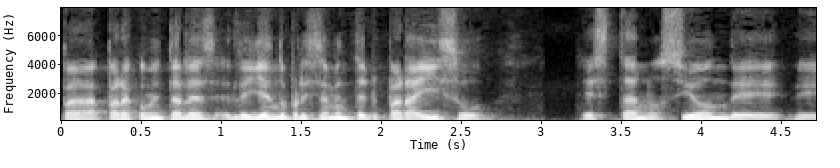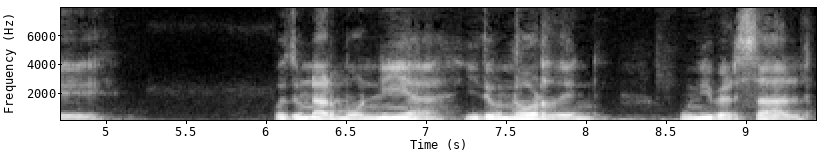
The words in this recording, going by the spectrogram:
para, para comentarles, leyendo precisamente El Paraíso, esta noción de, pues de una armonía y de un orden universal,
